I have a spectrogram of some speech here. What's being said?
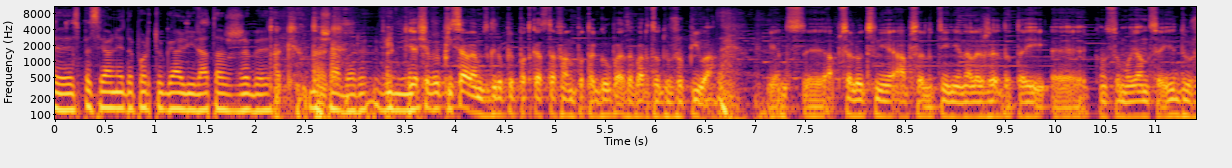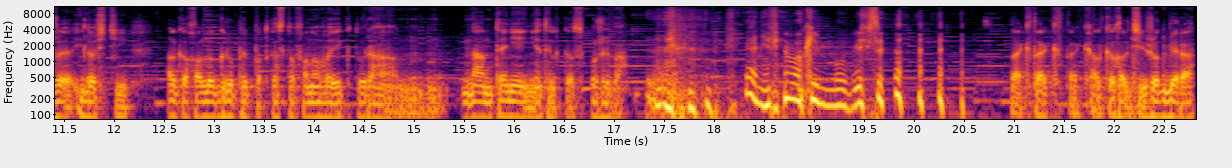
y, specjalnie do Portugalii latasz, żeby tak, na tak, szaber winny. Tak. Ja się wypisałem z grupy podcastofan, bo ta grupa za bardzo dużo piła, więc y, absolutnie, absolutnie nie należę do tej konsumującej duże ilości alkoholu grupy podcastofonowej, która mm, na antenie i nie tylko spożywa. Ja nie wiem o kim mówisz. Tak, tak, tak. Alkohol ci już odbiera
